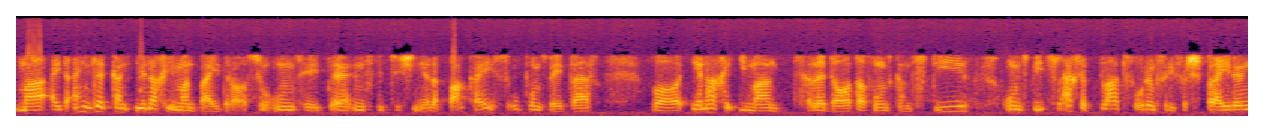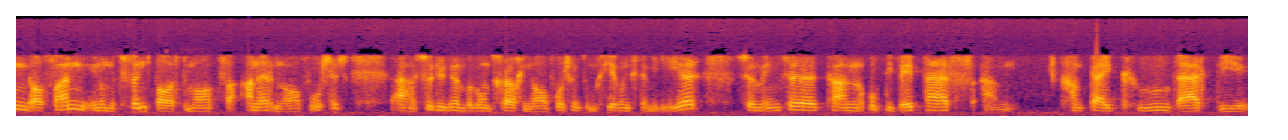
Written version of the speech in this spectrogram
maar uiteindelik kan enigiemand bydra. So ons het 'n institusionele pakhuis op ons webwerf waar enige iemand hulle data vir ons kan stuur. Ons bied slegs 'n platform vir die verspreiding daarvan en om dit vindbaar te maak vir ander navorsers. Uh sodoende wil ons graag die navorsingsomgewing stimuleer. So mense kan op die webwerf um gaan kyk hoe werk die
